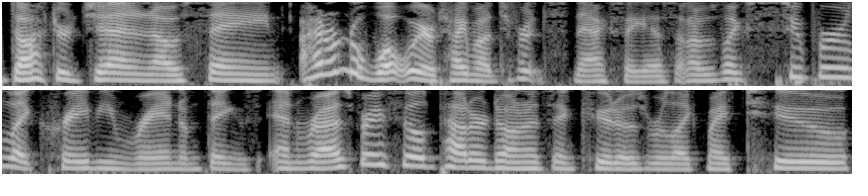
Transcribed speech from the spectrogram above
Dr. Jen and I was saying, I don't know what we were talking about, different snacks, I guess. And I was like super like craving random things. And raspberry filled powder donuts and kudos were like my two,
